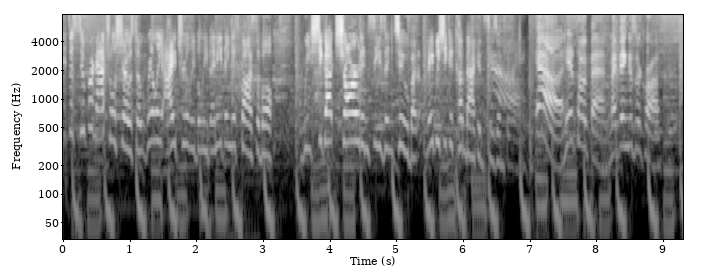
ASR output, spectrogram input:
It's a supernatural show, so really, I truly believe anything is possible. We, she got charred in season two, but maybe she could come back in season three. Yeah, here's hoping. My fingers are crossed.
